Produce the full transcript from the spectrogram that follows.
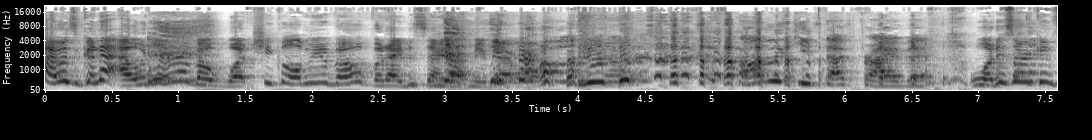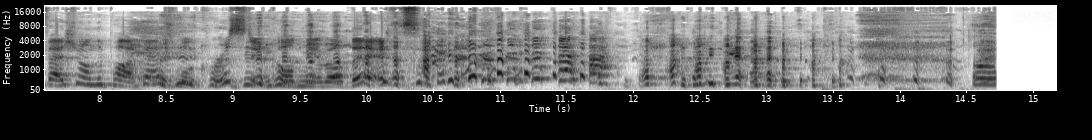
I was gonna out her about what she called me about, but I decided maybe I won't. Probably keep that private. What is our confession on the podcast? Well, Kristen called me about this.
